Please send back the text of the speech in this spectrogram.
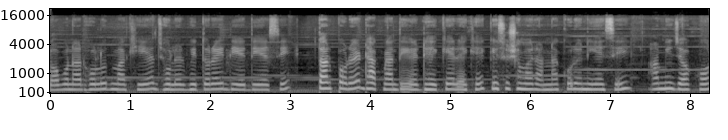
লবণ আর হলুদ মাখিয়ে ঝোলের ভিতরেই দিয়ে দিয়েছি। তারপরে ঢাকনা দিয়ে ঢেকে রেখে কিছু সময় রান্না করে নিয়েছি। আমি যখন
